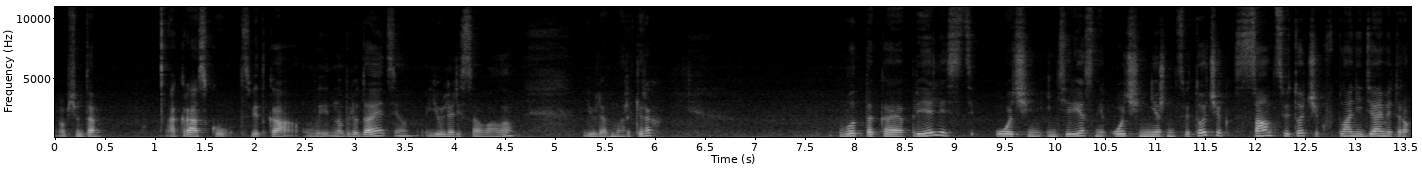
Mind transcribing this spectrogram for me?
В общем-то, окраску цветка вы наблюдаете. Юля рисовала. Юля в маркерах. Вот такая прелесть, очень интересный, очень нежный цветочек. Сам цветочек в плане диаметра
